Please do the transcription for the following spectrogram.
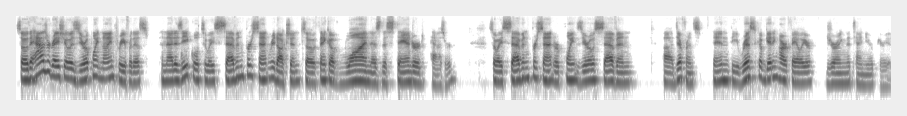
So the hazard ratio is 0.93 for this and that is equal to a 7% reduction. So think of one as the standard hazard. So a 7% or 0.07 uh, difference in the risk of getting heart failure during the 10-year period.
